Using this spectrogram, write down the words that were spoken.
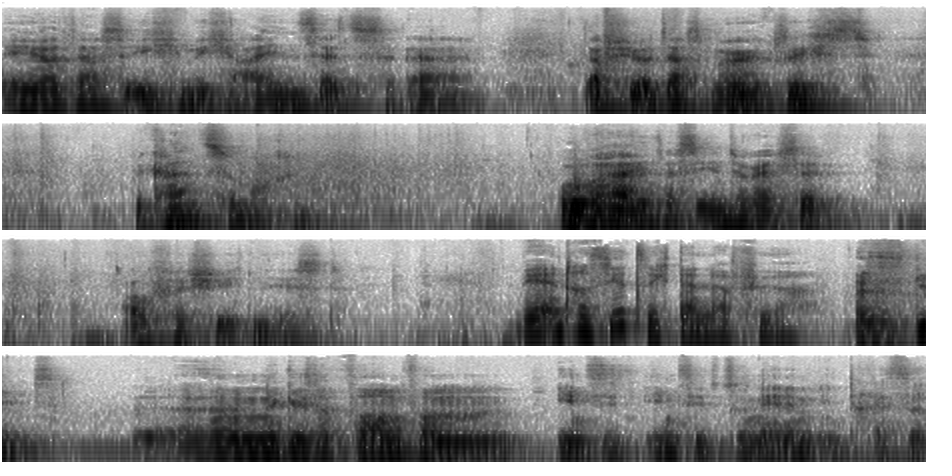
Eher, dass ich mich einsetze äh, dafür, das möglichst bekannt zu machen. Wobei das Interesse auch verschieden ist. Wer interessiert sich denn dafür? Also es gibt äh, eine gewisse Form von institutionellem Interesse.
